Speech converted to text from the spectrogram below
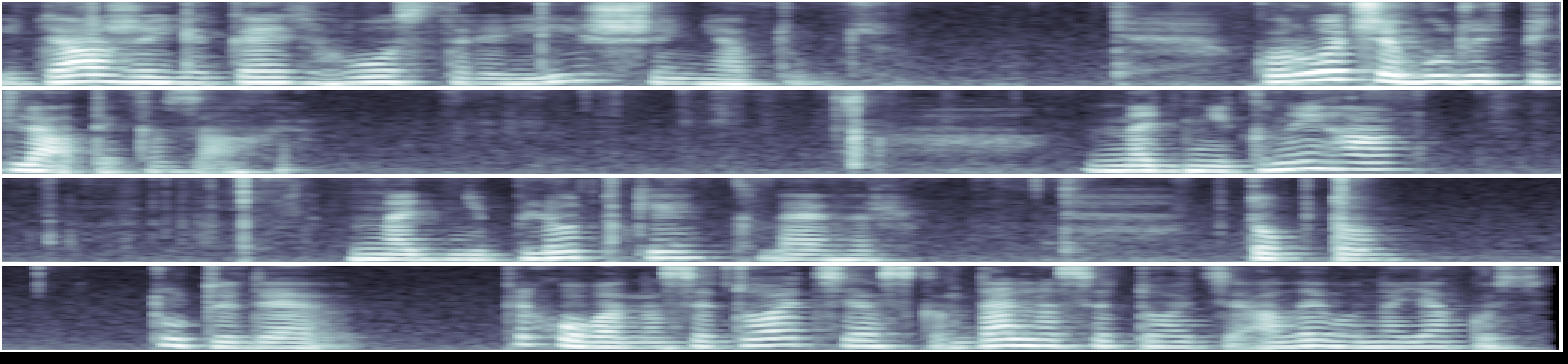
І навіть якесь гостре рішення тут. Коротше, будуть петляти казахи. На дні книга, на дні пльотки, клевер. Тобто тут іде прихована ситуація, скандальна ситуація, але вона якось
